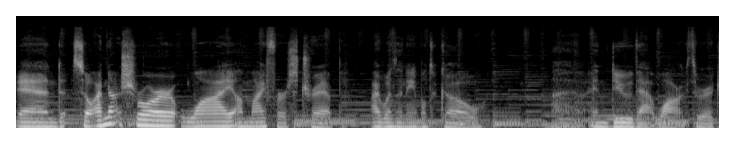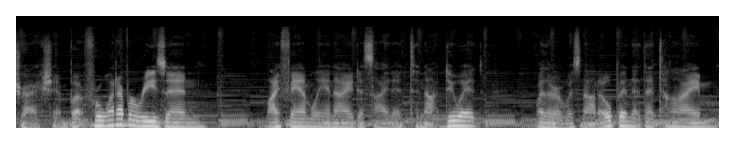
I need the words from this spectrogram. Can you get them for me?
And so I'm not sure why on my first trip I wasn't able to go uh, and do that walkthrough attraction. But for whatever reason, my family and I decided to not do it, whether it was not open at that time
